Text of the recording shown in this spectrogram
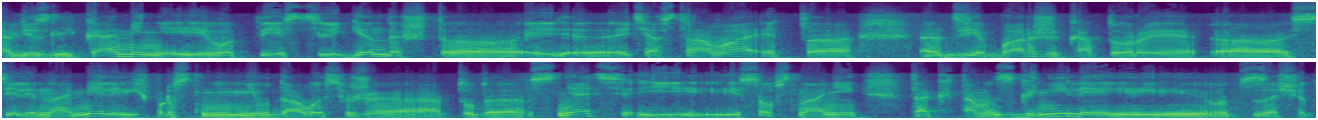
везли камень. И вот есть легенда, что э, эти острова – это две баржи, которые э, сели на мели, их просто не удалось уже оттуда снять. И, и собственно, они так там изгнили, и вот за счет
